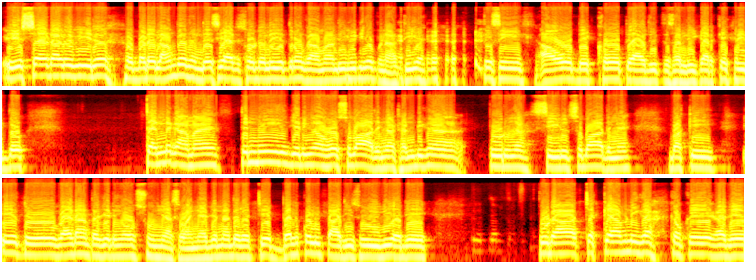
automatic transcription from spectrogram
ਇਸ ਸਾਈਡ ਵਾਲੇ ਵੀਰ ਬੜੇ ਲਾਂਭੇ ਦਿੰਦੇ ਸੀ ਅੱਜ ਤੁਹਾਡੇ ਲਈ ਇਧਰੋਂ ਗਾਵਾਂ ਦੀ ਵੀਡੀਓ ਬਣਾਤੀ ਹੈ। ਤੁਸੀਂ ਆਓ ਦੇਖੋ ਤੇ ਆਪਦੀ ਤਸੱਲੀ ਕਰਕੇ ਖਰੀਦੋ। ਤਿੰਨ ਗਾਵਾਂ ਹੈ ਤਿੰਨੇ ਜਿਹੜੀਆਂ ਉਹ ਸੁਭਾਅ ਦੀਆਂ ਠੰਡੀਆਂ ਪੂਰੀਆਂ ਸੀਲ ਸੁਭਾਅ ਦੀਆਂ। ਬਾਕੀ ਇਹ ਦੋ ਵੈੜਾਂ ਤਾਂ ਜਿਹੜੀਆਂ ਉਹ ਸੂਈਆਂ ਸਵਾਈਆਂ ਜਿਨ੍ਹਾਂ ਦੇ ਵਿੱਚ ਬਿਲਕੁਲ ਤਾਜੀ ਸੂਈ ਵੀ ਅਜੇ ਪੂਰਾ ਚੱਕਿਆ ਵੀ ਨਹੀਂਗਾ ਕਿਉਂਕਿ ਅਜੇ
